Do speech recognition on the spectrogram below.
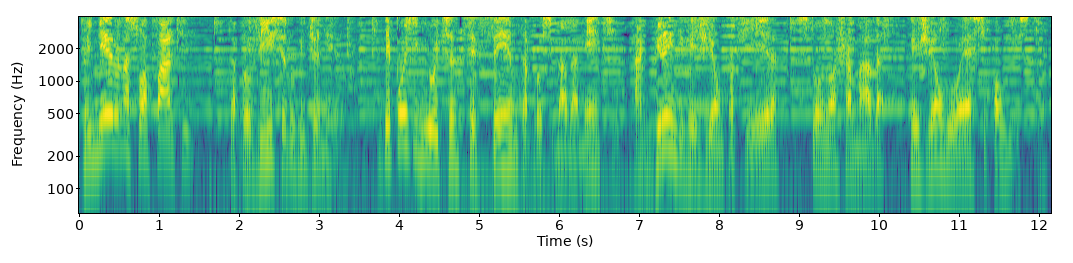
Primeiro na sua parte da província do Rio de Janeiro. Depois de 1860 aproximadamente, a grande região cafeeira se tornou a chamada região do Oeste Paulista.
